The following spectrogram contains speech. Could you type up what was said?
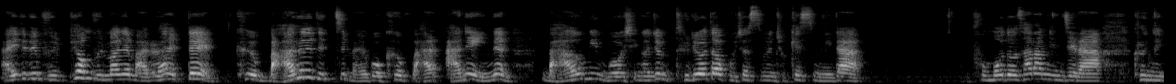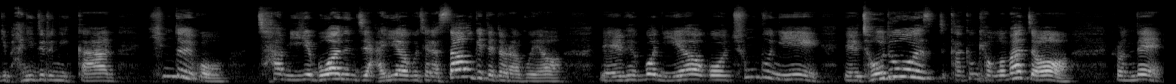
아이들이 불평, 불만의 말을 할 때 그 말을 듣지 말고 그 말 안에 있는 마음이 무엇인가 좀 들여다 보셨으면 좋겠습니다. 부모도 사람인지라 그런 얘기 많이 들으니까 힘들고 참 이게 뭐 하는지 아이하고 제가 싸우게 되더라고요. 네, 100번 이해하고 충분히, 네, 저도 가끔 경험하죠. 그런데,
